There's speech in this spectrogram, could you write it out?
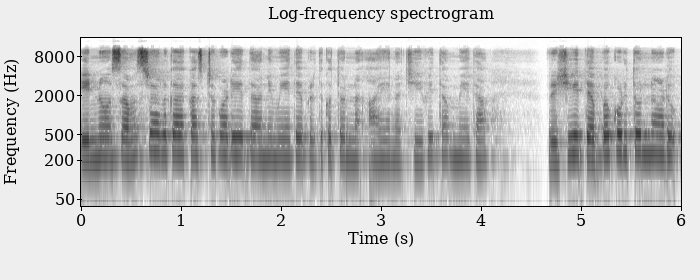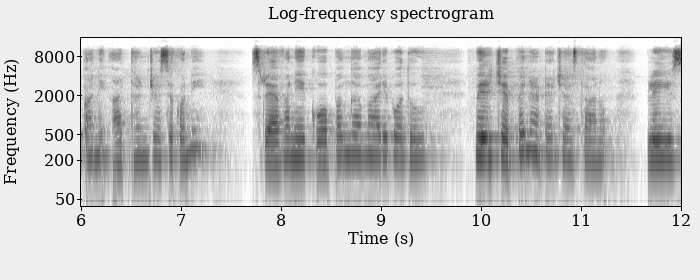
ఎన్నో సంవత్సరాలుగా కష్టపడి దాని మీదే బ్రతుకుతున్న ఆయన జీవితం మీద రిషి దెబ్బ కొడుతున్నాడు అని అర్థం చేసుకొని శ్రావణి కోపంగా మారిపోతూ మీరు చెప్పినట్టే చేస్తాను. ప్లీజ్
